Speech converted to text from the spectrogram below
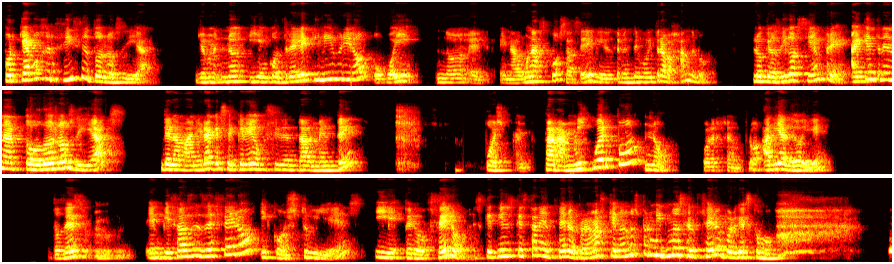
¿Por qué hago ejercicio todos los días? Yo no, y encontré el equilibrio, o voy, no, en, algunas cosas, ¿eh? evidentemente voy trabajándolo, lo que os digo siempre, hay que entrenar todos los días de la manera que se cree occidentalmente. Pues para mi cuerpo, no, por ejemplo, a día de hoy, ¿eh? Entonces, empiezas desde cero y construyes, pero cero, es que tienes que estar en cero. El problema es que no nos permitimos el cero porque es como, ¡Ah!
